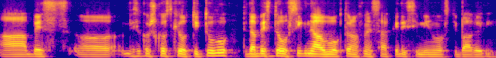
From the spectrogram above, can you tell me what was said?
a bez uh, vysokoškolského titulu, teda bez toho signálu, o ktorom sme sa kedysi v minulosti bavili.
